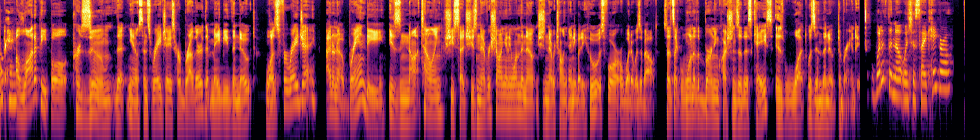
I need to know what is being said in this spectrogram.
Okay. A lot of people presume that, you know, since Ray J's her brother, that maybe the note was for Ray J. I don't know. Brandy is not telling. She said she's never showing anyone the note and she's never telling anybody who it was for or what it was about. So it's like one of the burning questions of this case is what was in the note to Brandy. What if the note was just like, hey, girl,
